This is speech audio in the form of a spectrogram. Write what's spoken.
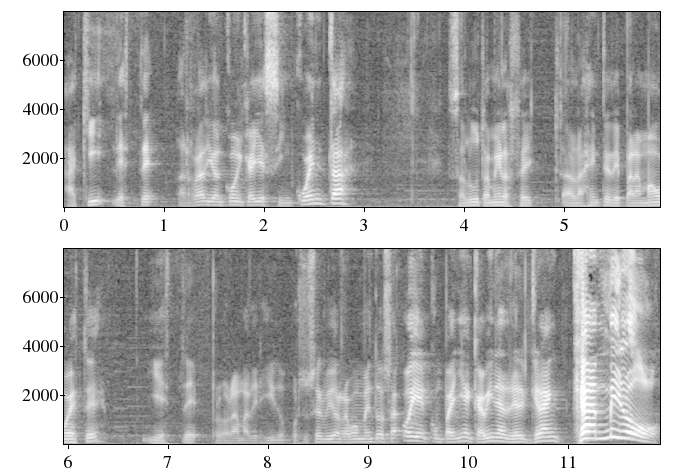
Aquí desde Radio Ancón en calle 50. Saludo también a la gente de Panamá Oeste, y este programa dirigido por su servidor Ramón Mendoza, hoy en compañía en cabina del gran Camilo.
